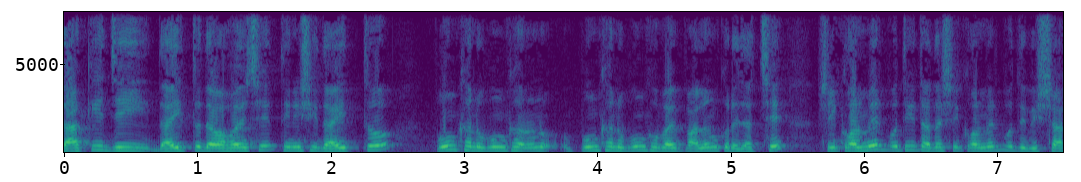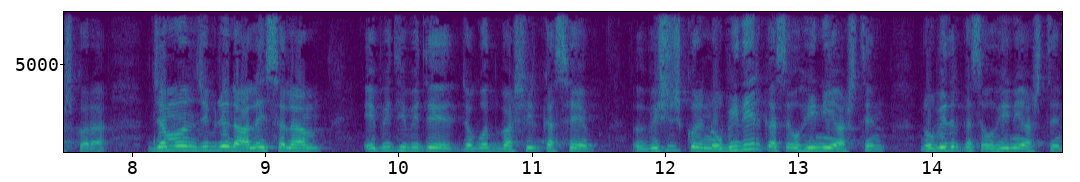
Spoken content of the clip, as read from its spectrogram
যাকে যেই দায়িত্ব দেওয়া হয়েছে, তিনি সেই দায়িত্ব পুঙ্খানুপুঙ্খভাবে পালন করে যাচ্ছে সেই কর্মের প্রতি, তাদের সেই কর্মের প্রতি বিশ্বাস করা। যেমন জিবরিন আলি সাল্লাম এই পৃথিবীতে জগৎবাসীর কাছে, বিশেষ করে নবীদের কাছে ওহিনী আসতেন, নবীদের কাছে ওহিনী আসতেন।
